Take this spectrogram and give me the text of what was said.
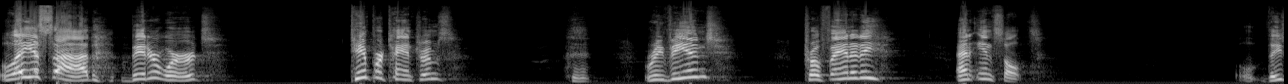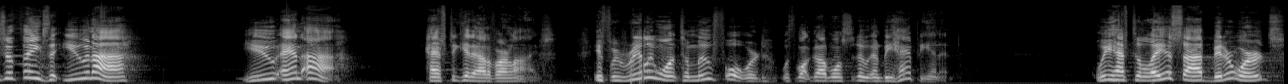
Lay aside bitter words, temper tantrums, revenge, profanity, and insults. These are things that you and I, you and I, have to get out of our lives. If we really want to move forward with what God wants to do and be happy in it, we have to lay aside bitter words,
